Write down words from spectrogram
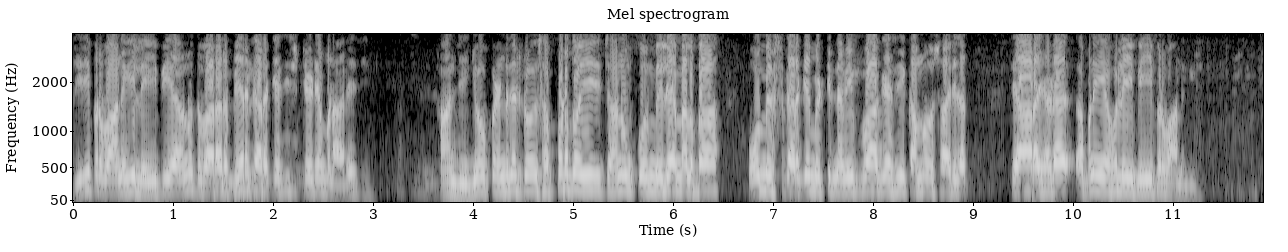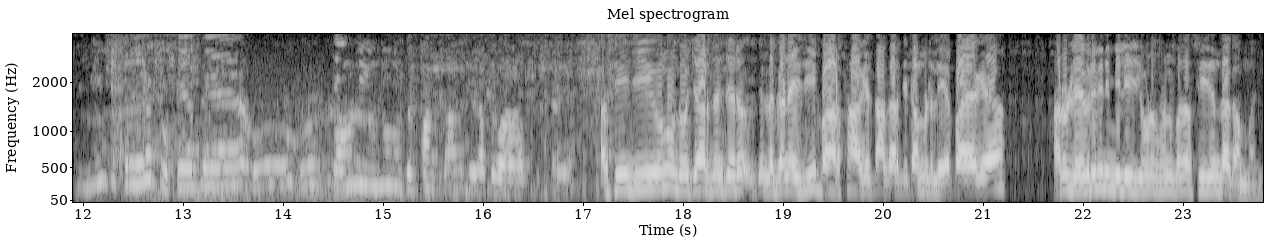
ਜਿਹਦੀ ਪ੍ਰਵਾਨਗੀ ਲਈ ਪਈ ਆ ਉਹਨੂੰ ਦੁਬਾਰਾ ਰਿਪੇਅਰ ਕਰਕੇ ਅਸੀਂ ਸਟੇਡੀਅਮ ਬਣਾ ਰਹੇ ਸੀ। ਹਾਂਜੀ ਜੋ ਪਿੰਡ ਦੇ ਛੱਪੜ ਤੋਂ ਜੀ ਸਾਨੂੰ ਕੋਈ ਮਿਲਿਆ ਮਲਬਾ ਉਹ ਮਿਕਸ ਕਰਕੇ ਮਿੱਟੀ ਨਵੀਂ ਪਵਾ ਕੇ ਅਸੀਂ ਕੰਮ ਉਸਾਰੀ ਦਾ ਤਿਆਰ ਆ ਜਿਹੜਾ ਆਪਣੀ ਇਹੋ ਲਈ ਪਈ ਪ੍ਰਵਾਨਗੀ। ਨਹੀਂ ਪੱਥਰ ਜਿਹੜਾ ਟੁੱਟਿਆ ਪਿਆ ਹੈ, ਉਹ ਉਹ ਕਿਉਂ ਨਹੀਂ ਉਹਨੂੰ ਸਰਪੰਚ ਸਾਹਿਬ ਜਿਹੜਾ ਦੁਬਾਰਾ ਕੀਤਾ ਗਿਆ? ਅਸੀਂ ਜੀ ਉਹਨੂੰ 2-4 ਦਿਨ ਚ ਰ- ਲੱਗਣੇ ਸੀ ਬਾਰਸਾਂ ਆ ਗਏ ਤਾਂ ਕਰਕੇ ਕੰਮ ਡਿਲੇ ਪਾਇਆ ਗਿਆ। ਸਾਨੂੰ ਲੇਬਰ ਵੀ ਨਹੀਂ ਮਿਲੀ ਜੀ ਹੁਣ ਤੁਹਾਨੂੰ ਪਤਾ ਸੀਜ਼ਨ ਦਾ ਕੰਮ ਆ ਜੀ।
